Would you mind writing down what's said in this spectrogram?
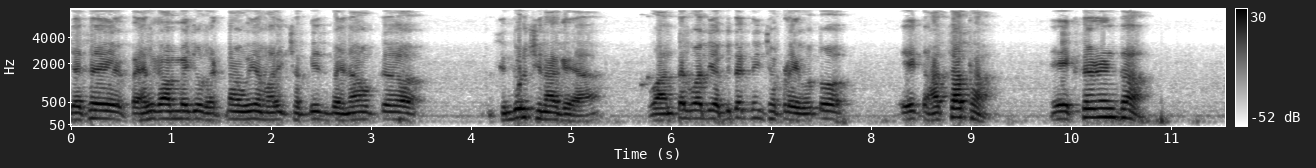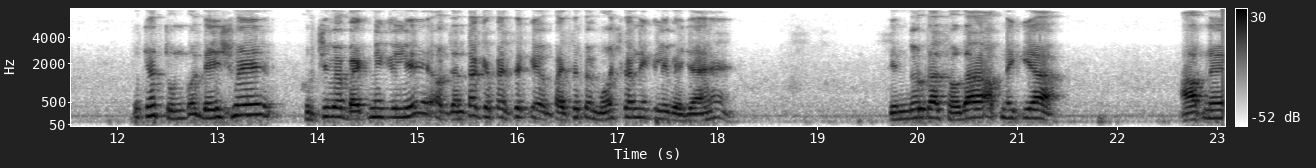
जैसे पहलगाम में जो घटना हुई, हमारी 26 बहनों का सिंदूर छिना गया, वो आतंकवादी अभी तक नहीं छपड़े, वो तो एक हादसा था, एक एक्सीडेंट था। तो क्या तुमको देश में कुर्सी में बैठने के लिए और जनता के पैसे के, पैसे पे मौज करने के लिए भेजा है? सिंदूर का सौदा आपने किया आपने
